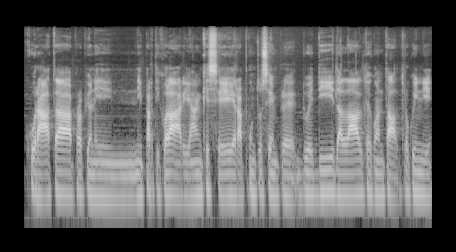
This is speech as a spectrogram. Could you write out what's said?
curata proprio nei, nei, particolari, anche se era appunto sempre 2D dall'alto e quant'altro. Quindi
